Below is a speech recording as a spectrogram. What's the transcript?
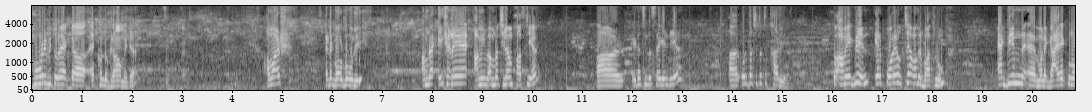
শহরের ভিতরে একটা একখণ্ড গ্রাম এটা। আমার একটা গল্প বলি। আমরা এইখানে আমি, আমরা ছিলাম ফার্স্ট ইয়ার আর এটা ছিল সেকেন্ড ইয়ার আর ওই পাশেটা হচ্ছে থার্ড ইয়ার তো আমি একদিন এর পরে হচ্ছে আমাদের বাথরুম একদিন মানে গায়ে কোনো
